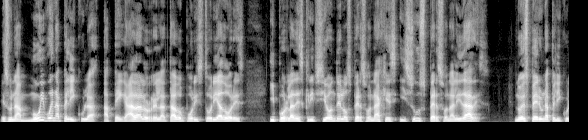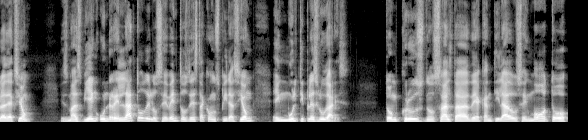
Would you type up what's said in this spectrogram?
Es una muy buena película apegada a lo relatado por historiadores y por la descripción de los personajes y sus personalidades. No espere una película de acción, es más bien un relato de los eventos de esta conspiración en múltiples lugares. Tom Cruise no salta de acantilados en moto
